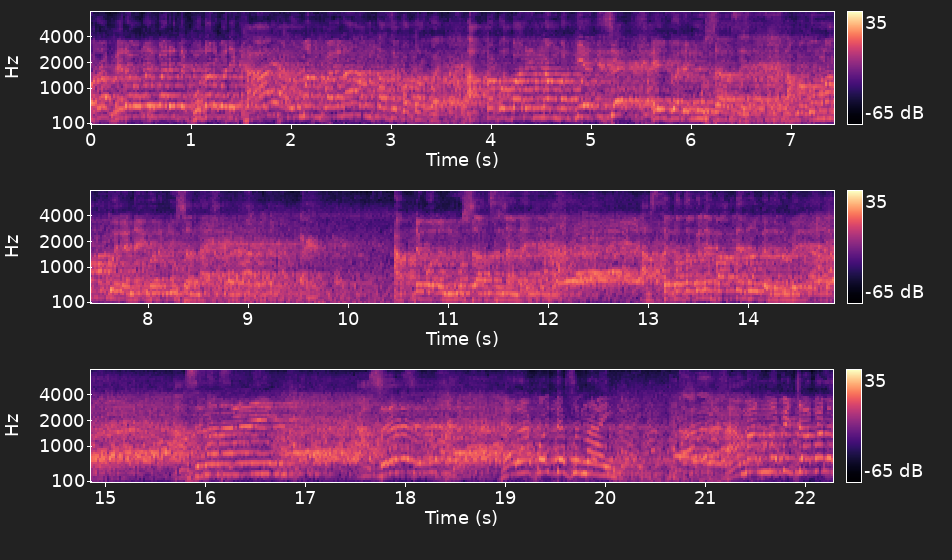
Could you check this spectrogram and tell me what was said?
ওরা ফেরাউনের বাড়িতে খোদার বাড়ি খায় আর উমান পায় না। আমতাজে কথা কয়? আপনাকে বাড়ির নাম্বার দিয়ে দিছে, এই ঘরে মুসা আছে। আমাকে মাফ করে না এই ঘরে মুসা নাই। আপনি বলেন, মুসা আছে না নাই? আস্তে কথা কলে বাতের রোগে ধরবে। আছে না নাই? আছে? হেরা কইতেছে নাই। আমার নবী জাবালে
